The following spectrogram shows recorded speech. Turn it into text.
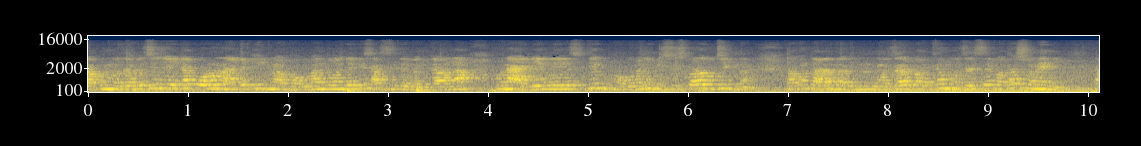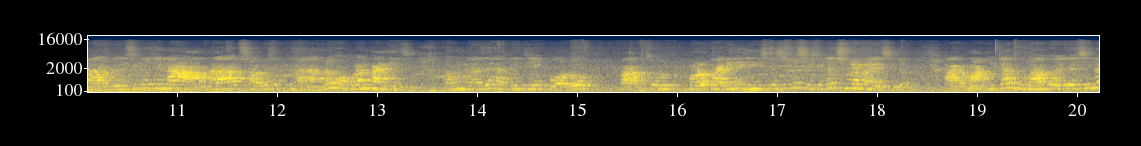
তখন মোজা বলছে যে এটা করো না এটা ঠিক না ভগবান তোমাদেরকে শাস্তি দেবেন কেননা কোনো আইডিয়ালিস্টিক ভগবানে বিশ্বাস করা উচিত না। তখন তারা মজার কথা মোজেসের কথা শোনেনি। তারা বলেছিল যে না আমরা সর্বশক্তিমান আমরা ভগবান বানিয়েছি। তখন মোজের হাতে যে বড় পাথর বড় ভারী যে জিনিসটা ছিল সেটা ছুঁড়ে মেরেছিল আর মাটিটা গেছিল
